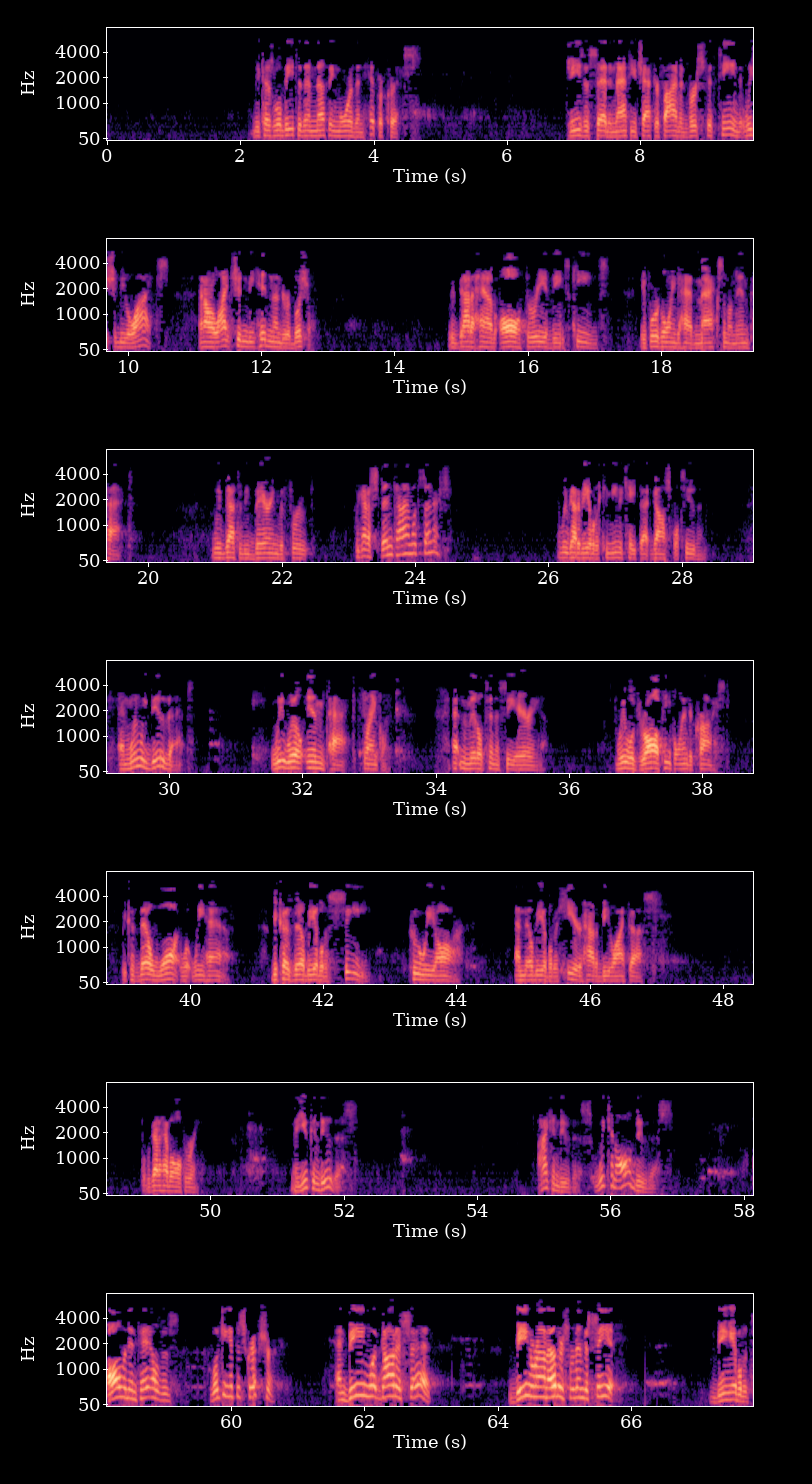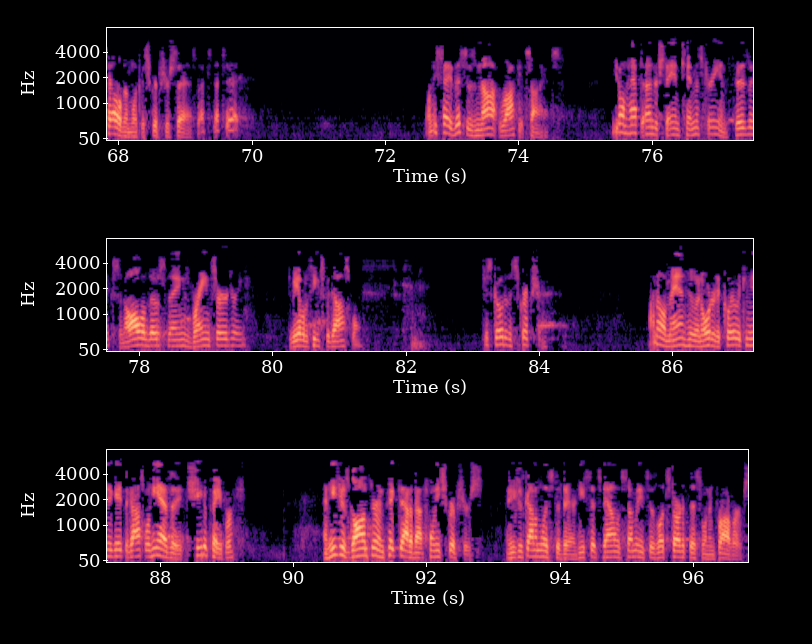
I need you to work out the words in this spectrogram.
Because we'll be to them nothing more than hypocrites. Jesus said in Matthew chapter 5 and verse 15 that we should be lights, and our light shouldn't be hidden under a bushel. We've got to have all three of these keys if we're going to have maximum impact. We've got to be bearing the fruit. We've got to spend time with sinners. And we've got to be able to communicate that gospel to them. And when we do that, we will impact Franklin. at the Middle Tennessee area. We will draw people into Christ because they'll want what we have, because they'll be able to see who we are, and they'll be able to hear how to be like us. But we've got to have all three. Now, you can do this. I can do this. We can all do this. All it entails is looking at the Scripture and being what God has said, being around others for them to see it, being able to tell them what the Scripture says. That's, that's it. Let me say, this is not rocket science. You don't have to understand chemistry and physics and all of those things, brain surgery, to be able to teach the gospel. Just go to the Scripture. I know a man who, in order to clearly communicate the gospel, he has a sheet of paper, and he's just gone through and picked out about 20 scriptures, and he's just got them listed there. And he sits down with somebody and says, Let's start at this one in Proverbs.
